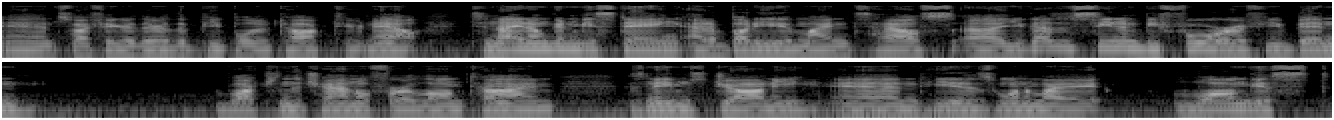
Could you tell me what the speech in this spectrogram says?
And so I figure they're the people to talk to. Now, tonight I'm going to be staying at a buddy of mine's house. Uh, you guys have seen him before if you've been watching the channel for a long time. His name's Johnny, and he is one of my longest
